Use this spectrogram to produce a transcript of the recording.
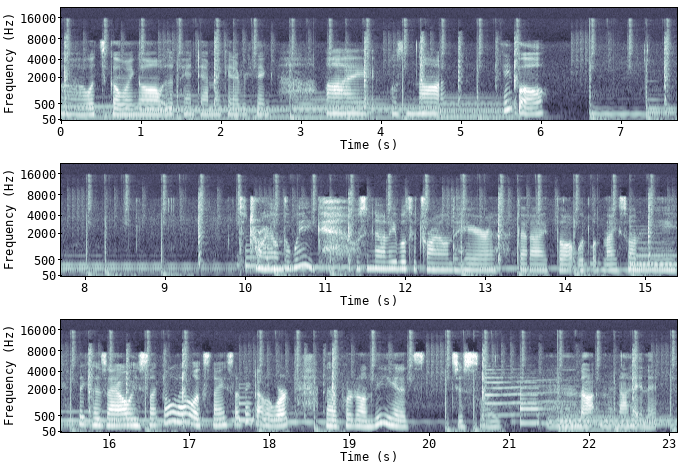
uh, what's going on with the pandemic and everything, I was not able to try on the wig. I was not able to try on the hair that I thought would look nice on me because I always like, oh, that looks nice. I think that'll work. Then I put it on me, and it's just like not not hitting it.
